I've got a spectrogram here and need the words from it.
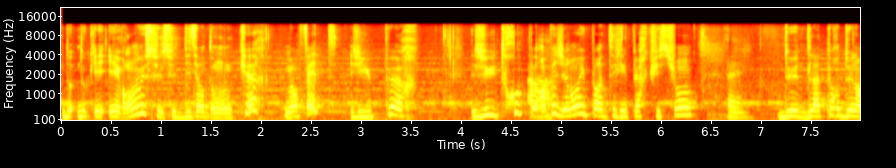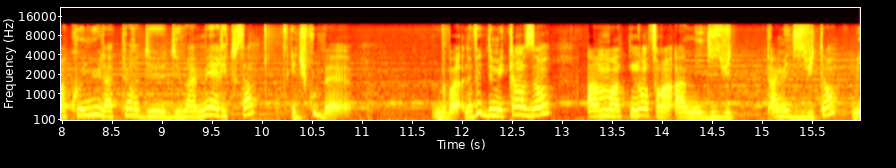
donc, donc, il y a vraiment eu ce, ce désir dans mon cœur, mais en fait, j'ai eu peur. J'ai eu trop peur. Ah. En fait, j'ai vraiment eu peur des répercussions, Ouais. de, de la peur de l'inconnu, la peur de, de ma mère et tout ça. Et du coup, ben, ben voilà. En fait, de mes 15 ans à maintenant, enfin à mes 18, à mes 18 ans, mais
